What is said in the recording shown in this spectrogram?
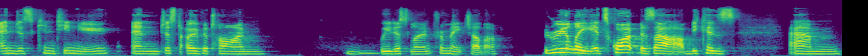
and just continue and just over time we just learn from each other. Really, it's quite bizarre because um,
